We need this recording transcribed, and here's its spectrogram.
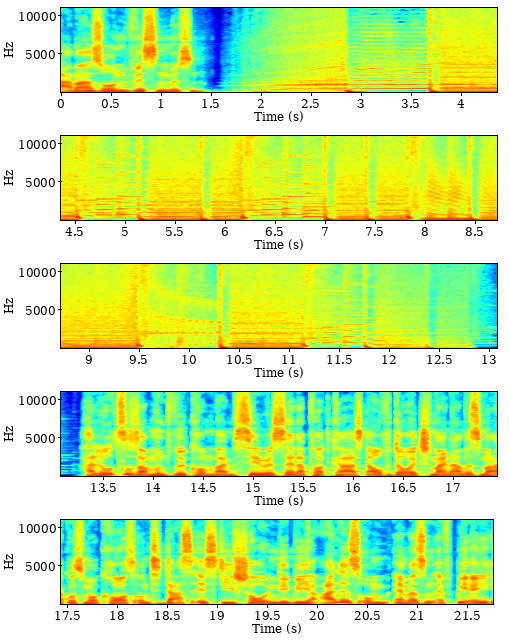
Amazon wissen müssen. Hallo zusammen und willkommen beim Serious Seller Podcast auf Deutsch. Mein Name ist Markus Mokros und das ist die Show, in der wir alles um Amazon FBA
